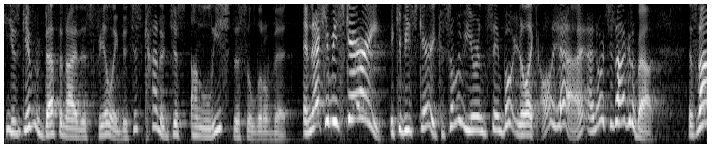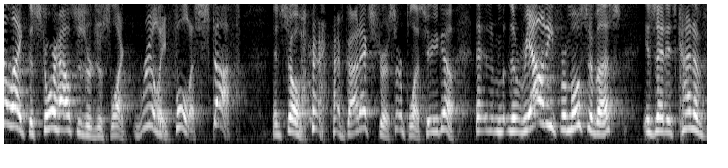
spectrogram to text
he has given Beth and I this feeling to just kind of just unleash this a little bit. And that can be scary. It can be scary because some of you are in the same boat. You're like, oh, yeah, I, I know what you're talking about. It's not like the storehouses are just like really full of stuff. And so I've got extra surplus. Here you go. The, reality for most of us is that it's kind of,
